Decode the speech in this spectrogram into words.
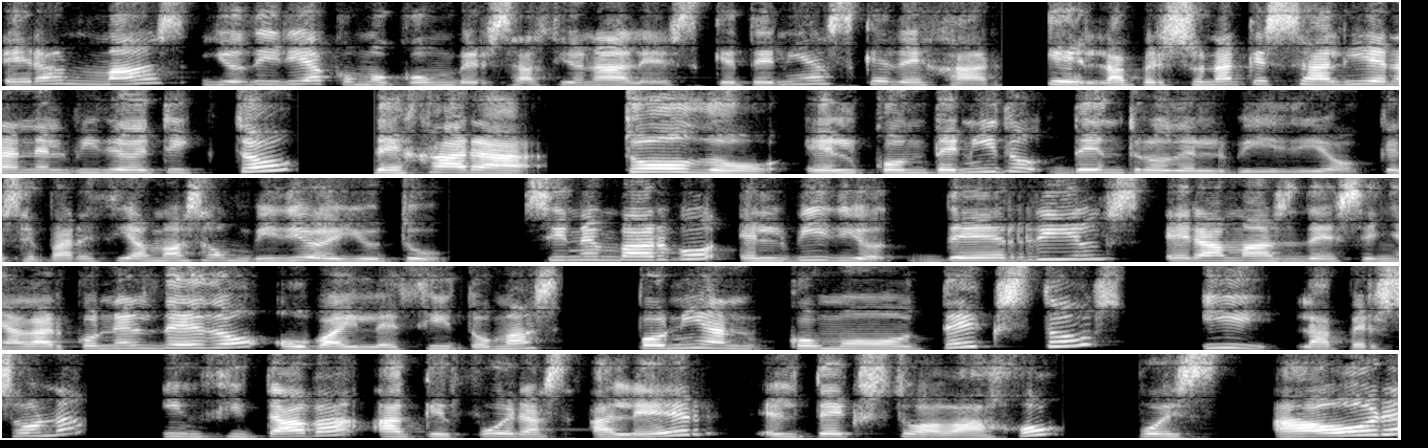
eran más, yo diría, como conversacionales, que tenías que dejar que la persona que saliera en el vídeo de TikTok dejara todo el contenido dentro del vídeo, que se parecía más a un vídeo de YouTube. Sin embargo, el vídeo de Reels era más de señalar con el dedo o bailecito más. Ponían como textos y la persona incitaba a que fueras a leer el texto abajo. Pues ahora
